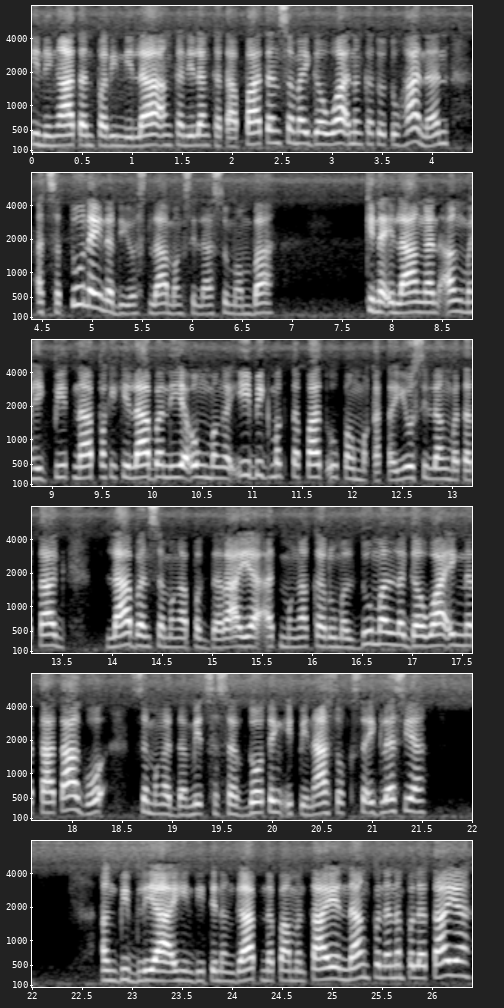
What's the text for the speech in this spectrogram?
Iningatan pa rin nila ang kanilang katapatan sa may gawa ng katotohanan at sa tunay na Diyos lamang sila sumamba. Kinailangan ang mahigpit na pakikilaban niyaong mga ibig magtapat upang makatayo silang matatag laban sa mga pagdaraya at mga karumaldumal na gawaing natatago sa mga damit sa sardoteng ipinasok sa iglesia. Ang Biblia ay hindi tinanggap na pamantayan ng pananampalataya.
